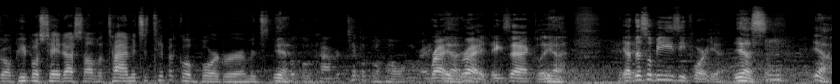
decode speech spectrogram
Well, people say to us all the time, it's a typical boardroom. It's a Yeah. typical conver- typical home, right? right, Yeah. right, exactly. Yeah. yeah. This will be easy for you. yes yeah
